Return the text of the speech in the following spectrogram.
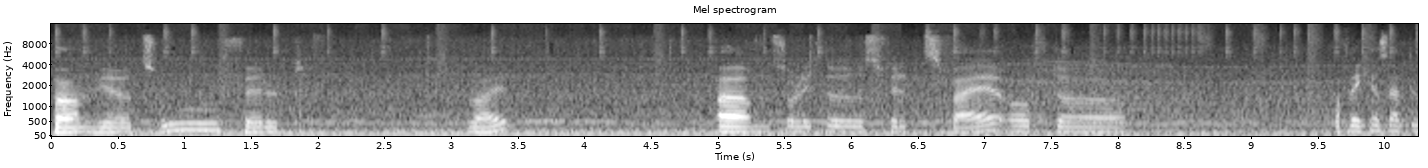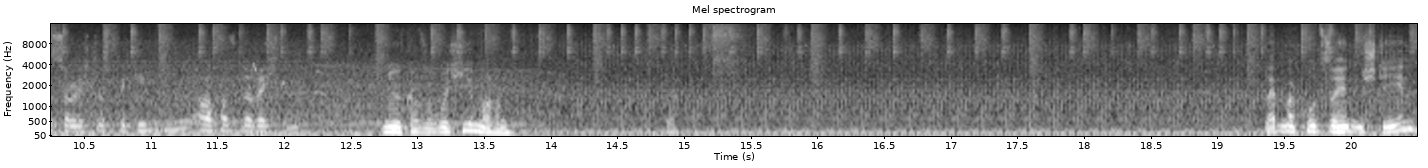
Fahren wir zu Feld 2. Ähm, soll ich das Feld 2 auf der... Auf welcher Seite soll ich das beginnen? Auch auf der rechten? Nö, kannst du ruhig hier machen. Bleib mal kurz da hinten stehen.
